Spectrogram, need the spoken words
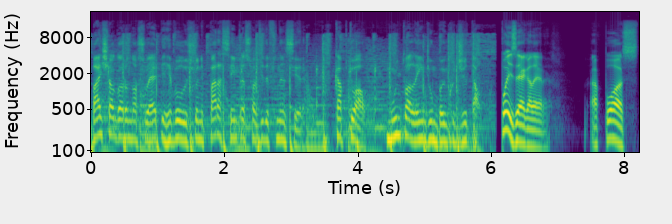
Baixe agora o nosso app e revolucione para sempre a sua vida financeira. Capital, muito além de um banco digital. Pois é, galera. Após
